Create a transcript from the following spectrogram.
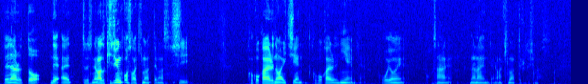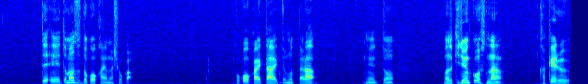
ってなると、で、えっとですね、まず基準コストが決まってますし、ここ変えるのは1円、ここ変えるのは2円みたいな、ここ4円、ここ3円、7円みたいなのが決まってるとします。で、えっと、まずどこを変えましょうか。ここを変えたいと思ったら、えっ、ー、と、まず基準コースト7かける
